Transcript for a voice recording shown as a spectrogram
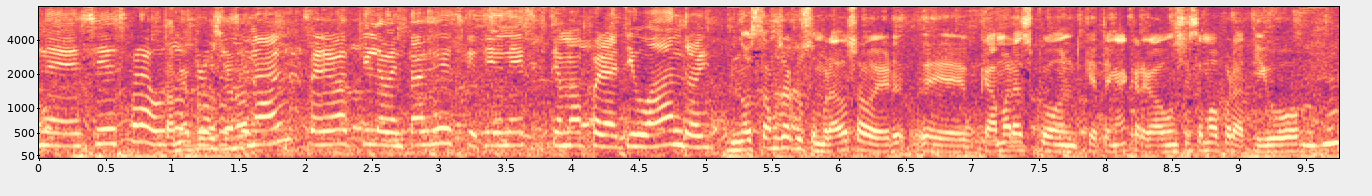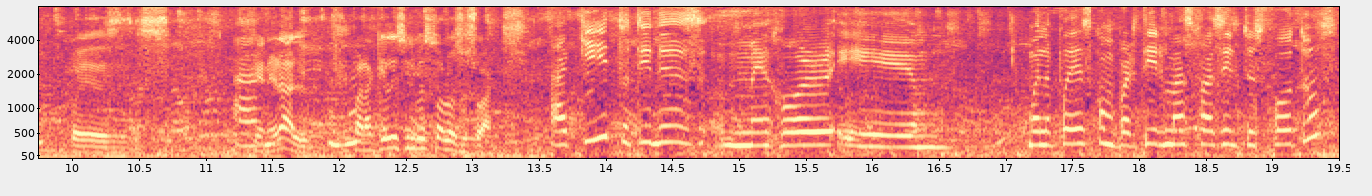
Eh, sí es para uso ¿También profesional, profesional? pero aquí la ventaja es que tiene sistema operativo Android. No estamos acostumbrados a ver eh, cámaras con que tengan cargado un sistema operativo pues Ah, general. ¿Para qué les sirve esto a los usuarios? Aquí tú tienes mejor, eh, bueno, puedes compartir más fácil tus fotos.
